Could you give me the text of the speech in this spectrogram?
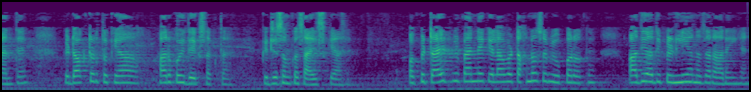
پہنتے ہیں کہ ڈاکٹر تو کیا ہر کوئی دیکھ سکتا ہے کہ جسم کا سائز کیا ہے اور پھر ٹائٹ بھی پہننے کے علاوہ ٹخنوں سے بھی اوپر ہوتے ہیں آدھی آدھی پنڈلیاں نظر آ رہی ہیں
